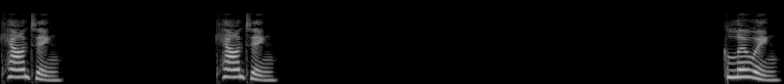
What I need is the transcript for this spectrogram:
Counting. Counting. Gluing.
